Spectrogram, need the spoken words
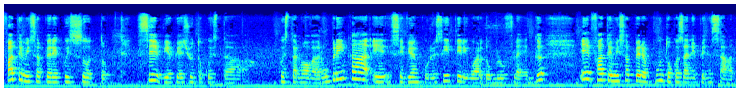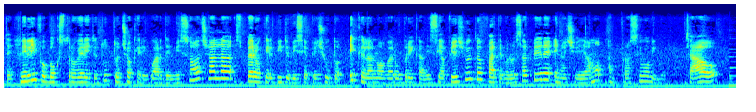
Fatemi sapere qui sotto se vi è piaciuta questa questa nuova rubrica e se vi ho incuriositi riguardo Blue Flag e fatemi sapere appunto cosa ne pensate. Nell'info box troverete tutto ciò che riguarda i miei social, spero che il video vi sia piaciuto e che la nuova rubrica vi sia piaciuta, fatemelo sapere e noi ci vediamo al prossimo video. Ciao!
